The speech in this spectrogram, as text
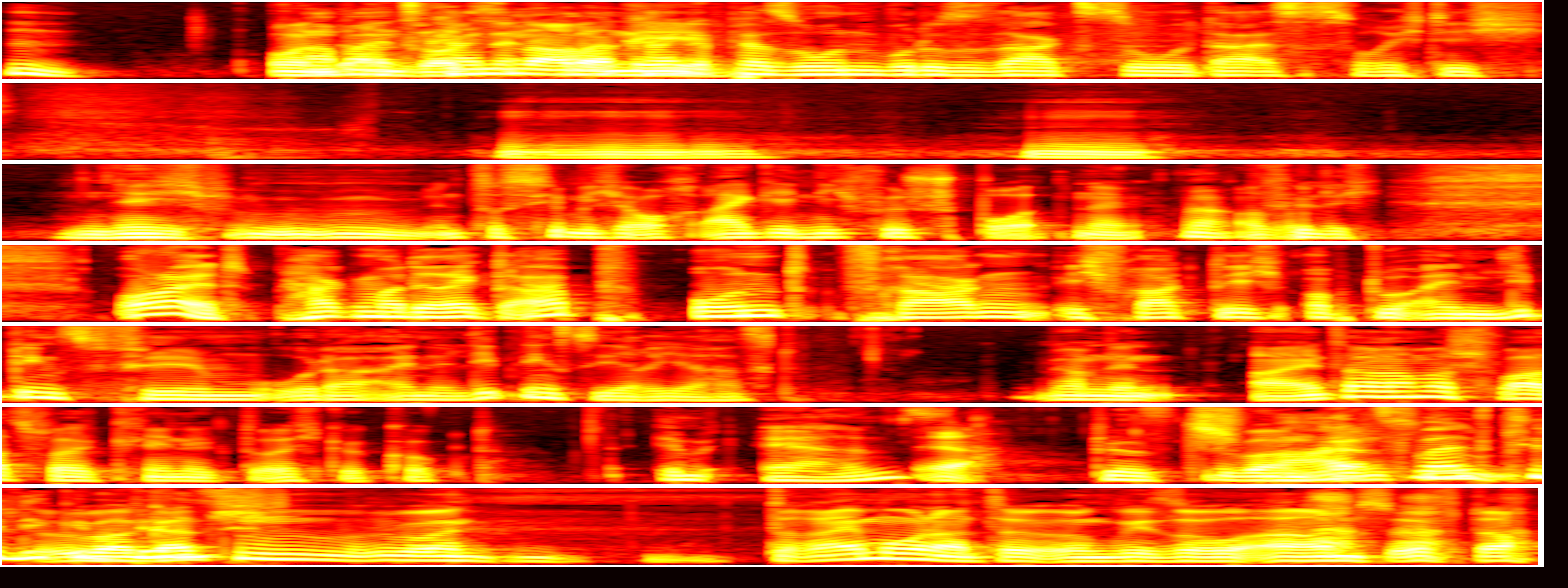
Hm. Und aber ansonsten keine, aber, aber keine Person, wo du so sagst, so da ist es so richtig. Hm. Hm. Nee, ich mm, interessiere mich auch eigentlich nicht für Sport. Nee. Ja, also. fühle ich. Alright, haken wir direkt ab und fragen, ich frage dich, ob du einen Lieblingsfilm oder eine Lieblingsserie hast. Wir haben den einen Tag haben wir Schwarzwaldklinik durchgeguckt. Im Ernst? Ja. Du hast Schwarzwaldklinik über ganzen, über drei Monate irgendwie so abends öfter.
